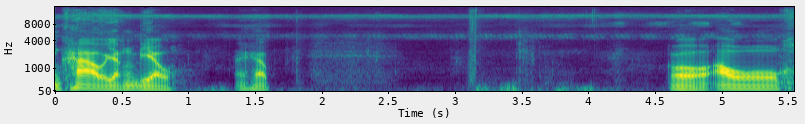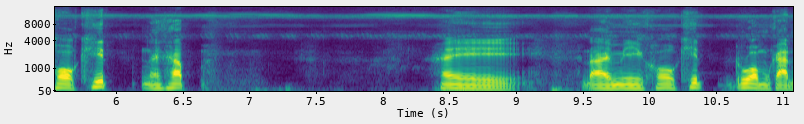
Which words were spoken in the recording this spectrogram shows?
ำข้าวอย่างเดียวนะครับ ก็เอาข้อคิดนะครับ ให้ได้มีข้อคิดร่วมกัน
